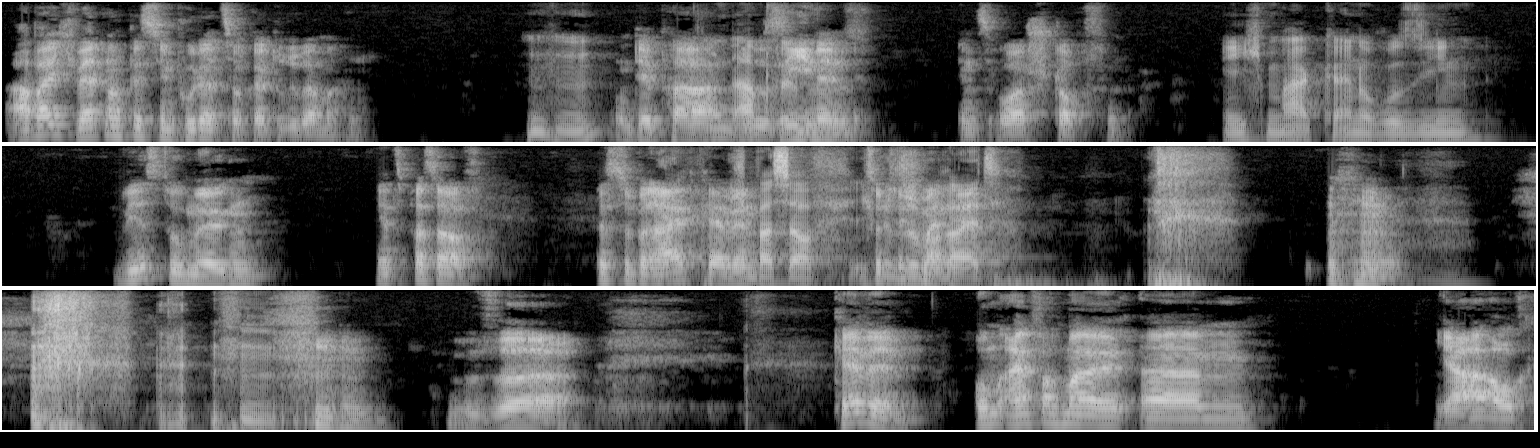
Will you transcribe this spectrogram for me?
Aber ich werde noch ein bisschen Puderzucker drüber machen. Mhm. Und dir ein paar Apfelmus. Rosinen ins Ohr stopfen. Ich mag keine Rosinen. Wirst du mögen. Jetzt pass auf. Bist du bereit, Kevin? Pass auf, ich Zu bin so bereit. so. Kevin, um einfach mal ähm, ja auch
